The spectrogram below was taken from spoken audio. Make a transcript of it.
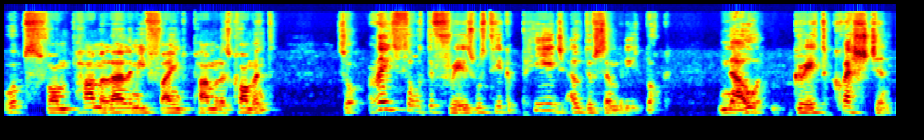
Whoops. From Pamela. Let me find Pamela's comment. So I thought the phrase was take a page out of somebody's book. Now, great question.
